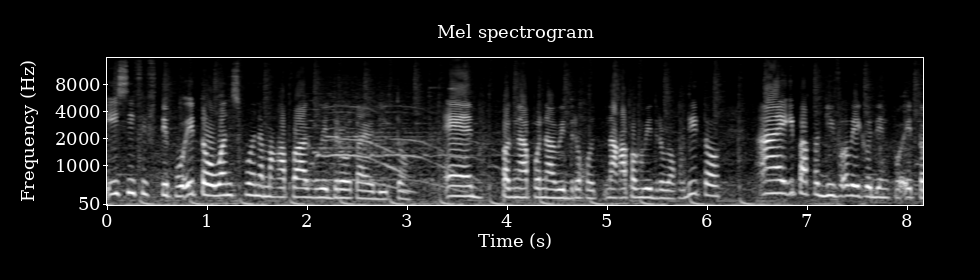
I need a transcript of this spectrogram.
easy 50 po ito once po na makapag-withdraw tayo dito. And pag nga po na-withdraw ko, nakapag-withdraw ako dito, ay ipapag-giveaway ko din po ito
